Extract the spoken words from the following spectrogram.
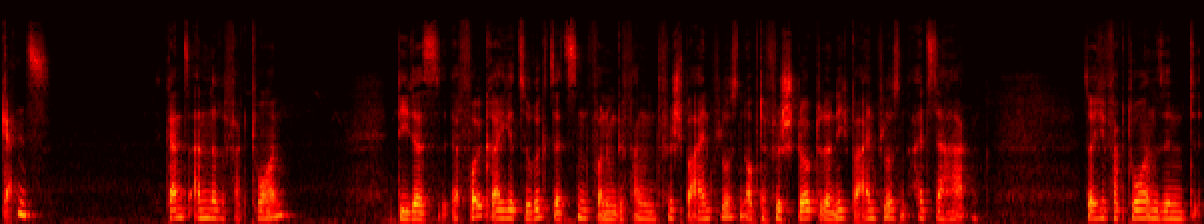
ganz, ganz andere Faktoren, die das erfolgreiche Zurücksetzen von einem gefangenen Fisch beeinflussen, ob der Fisch stirbt oder nicht beeinflussen, als der Haken. Solche Faktoren sind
